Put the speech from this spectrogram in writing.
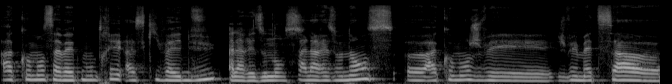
à comment ça va être montré, à ce qui va être vu. À la résonance. À la résonance, euh, à comment je vais, je vais mettre ça, euh,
